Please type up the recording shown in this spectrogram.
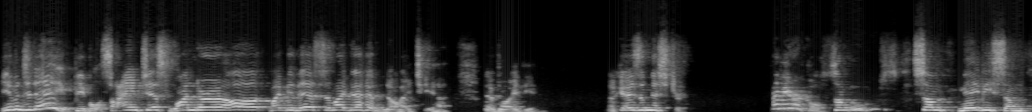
Even today, people, scientists wonder, oh, it might be this, it might be that. I have no idea. They have no idea. Okay, it's a mystery. A miracle. Some, some maybe some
